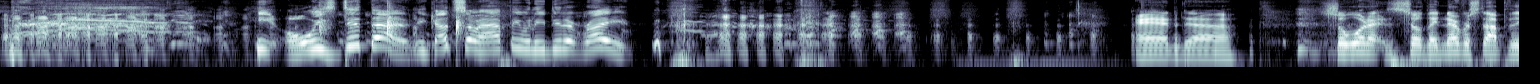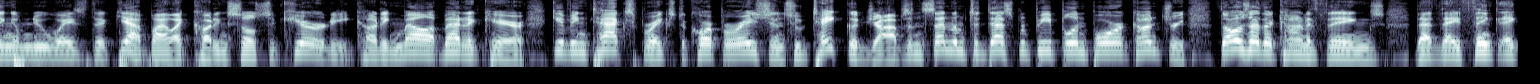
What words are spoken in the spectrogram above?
he always did that. He got so happy when he did it right. and uh, so what? So they never stop thinking of new ways to yeah, by like cutting Social Security, cutting Medicare, giving tax breaks to corporations who take good jobs and send them to desperate people in poorer country. Those are the kind of things that they think. They,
